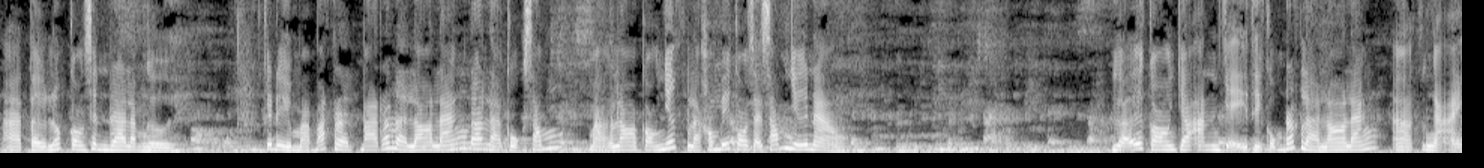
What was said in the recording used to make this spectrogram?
à, từ lúc con sinh ra làm người cái điều mà bắt ra, ba rất là lo lắng đó là cuộc sống mà lo con nhất là không biết con sẽ sống như thế nào gửi con cho anh chị thì cũng rất là lo lắng à, ngại.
